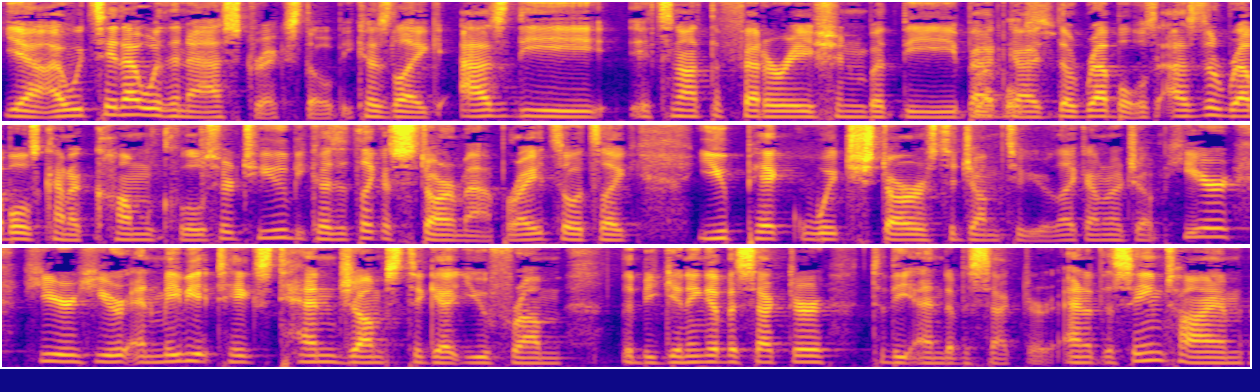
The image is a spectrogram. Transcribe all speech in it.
Yeah, I would say that with an asterisk though, because like as the it's not the Federation but the bad Rebels. guys, the rebels, as the rebels kind of come closer to you, because it's like a star map, right? So it's like you pick which stars to jump to. You're like, I'm gonna jump here, here, here, and maybe it takes ten jumps to get you from the beginning of a sector to the end of a sector. And at the same time,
